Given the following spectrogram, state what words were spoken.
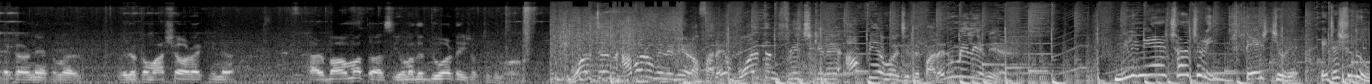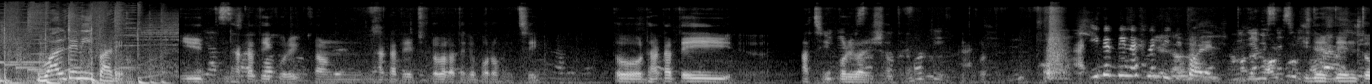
সে কারণে এখন আর ওইরকম আশাও রাখি না। আর বাবা মা তো আছি ওনাদের দুয়াটাই সবচেয়ে বড়। ওয়ালটন আবারও মিলিনিয়ার অফারে ওয়ালটন ফ্রিজ কিনে আপনিও হয়ে যেতে পারেন মিলিয়নিয়ার মিলিনিয়ার ছড়াছড়ি দেশ জুড়ে এটা শুধু ওয়ালটেনই পারে। ঈদ ঢাকাতেই করি কারণ ঢাকাতে ছোটবেলা থেকে বড় হয়েছি। তো ঢাকাতেই আছি পরিবারের সাথে। ঈদের দিন আসলে কি কি করেন ঈদের দিন তো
